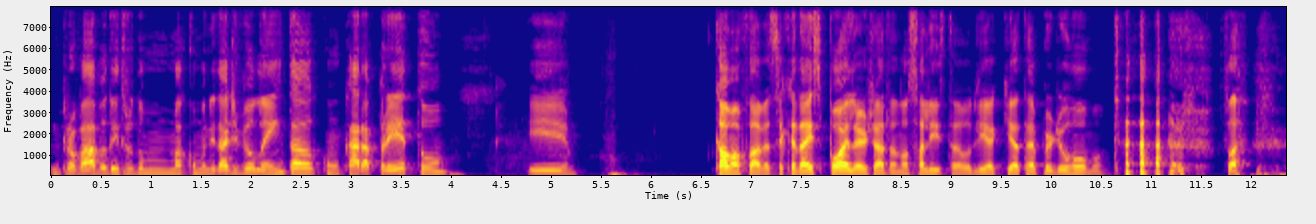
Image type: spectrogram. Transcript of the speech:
improvável dentro de uma comunidade violenta, com um cara preto e Calma, Flávia, você quer dar spoiler já da nossa lista? Eu li aqui até perdi o rumo.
